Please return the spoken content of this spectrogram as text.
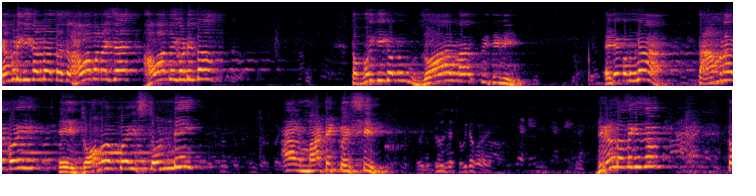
কেমন কি করবে? হাওয়া বানাইছে। হাওয়া দিয়ে গঠিত। তো বই কি করুন জল আর পৃথিবী। এটা করুন না? তা আমরা কই, এই জল কই স্তন্ডি আর মাঠে কই শীত। আছে কিছু? তো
